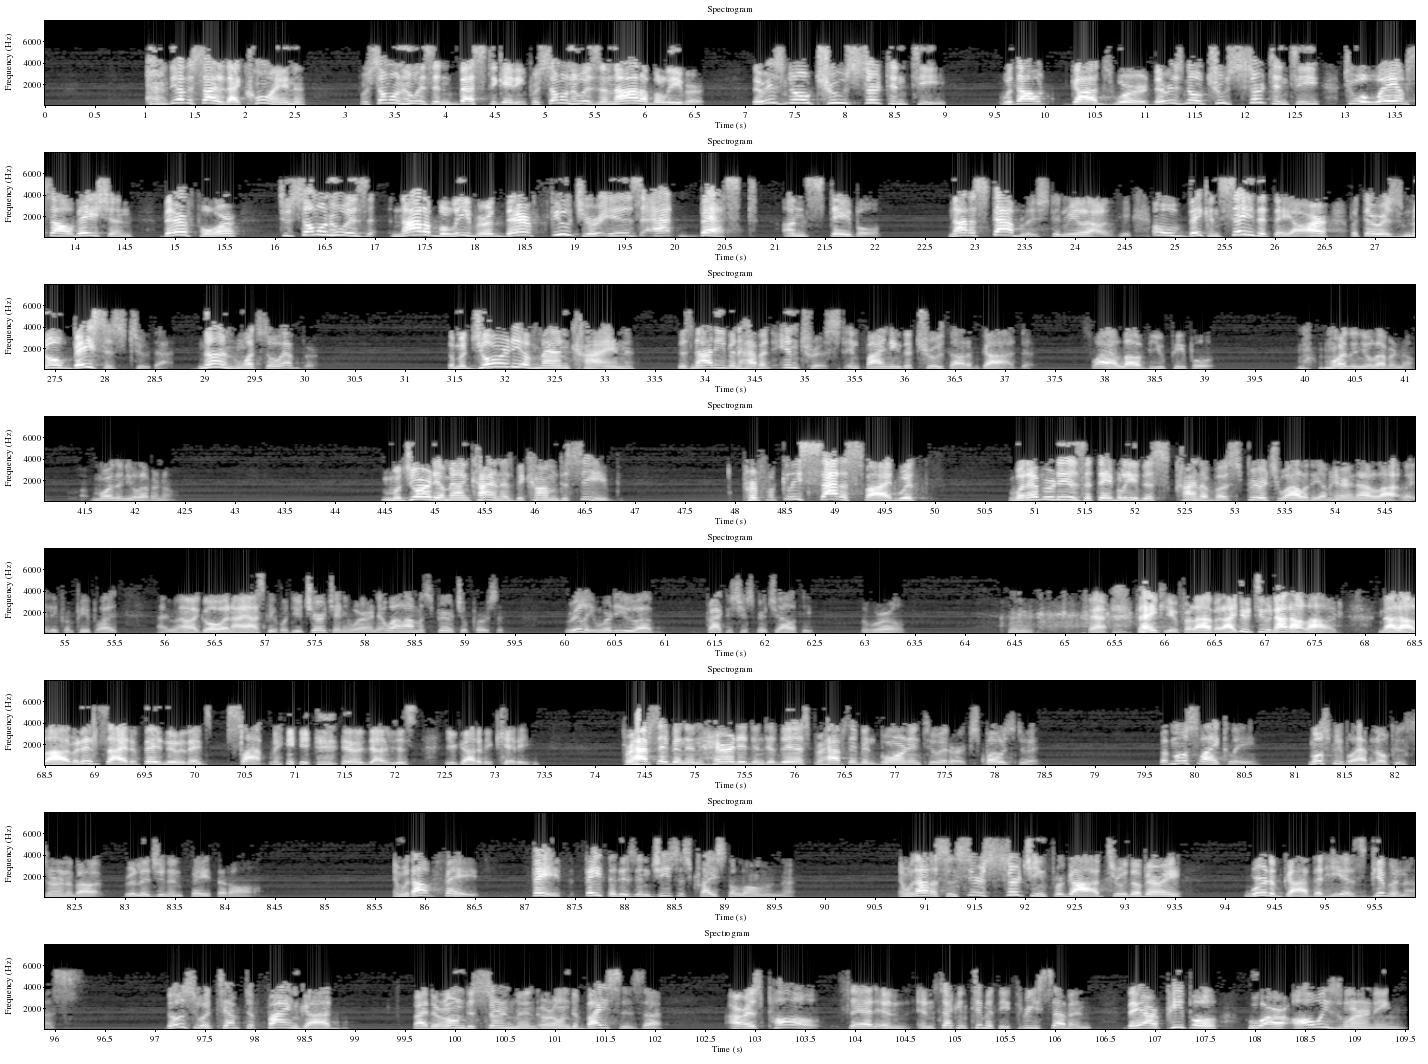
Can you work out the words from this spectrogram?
The other side of that coin, for someone who is investigating, for someone who is not a believer, there is no true certainty without God's Word. There is no true certainty to a way of salvation. Therefore, to someone who is not a believer, their future is at best unstable not established in reality. Oh, they can say that they are, but there is no basis to that. None whatsoever. The majority of mankind does not even have an interest in finding the truth out of God. That's why I love you people more than you'll ever know. More than you'll ever know. The majority of mankind has become deceived, perfectly satisfied with whatever it is that they believe, this kind of a spirituality, I'm hearing that a lot lately from people. I, I, I go and I ask people, do you church anywhere? And they, well, I'm a spiritual person. Really? Where do you uh, practice your spirituality? The world. yeah, thank you for laughing. I do too, not out loud. Not out loud, but inside, if they knew, they'd slap me. was just, you got to be kidding. Perhaps they've been inherited into this. Perhaps they've been born into it or exposed to it. But most likely, most people have no concern about religion and faith at all. And without faith, faith, faith that is in Jesus Christ alone, and without a sincere searching for God through the very Word of God that He has given us, those who attempt to find God by their own discernment or own devices uh, are, as Paul said in, in 2 Timothy 3 7, they are people who are always learning,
